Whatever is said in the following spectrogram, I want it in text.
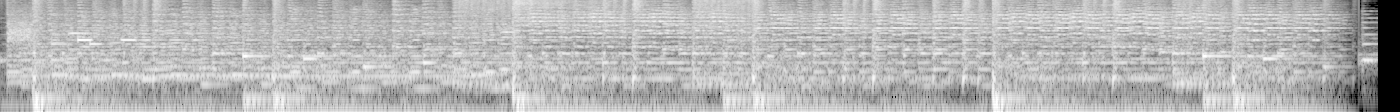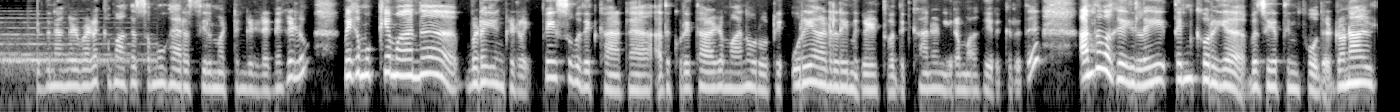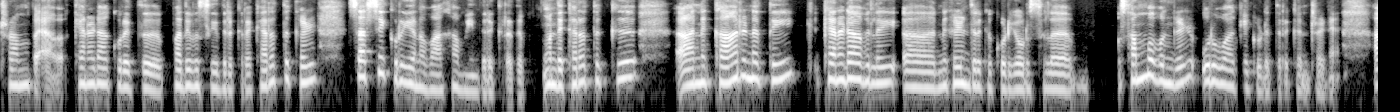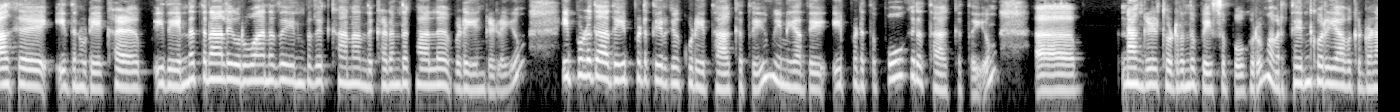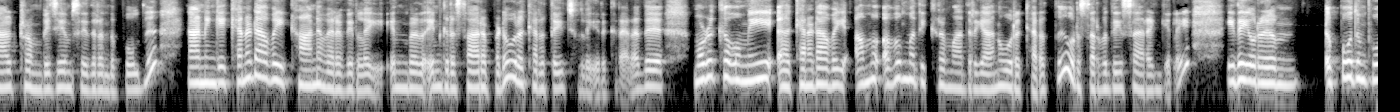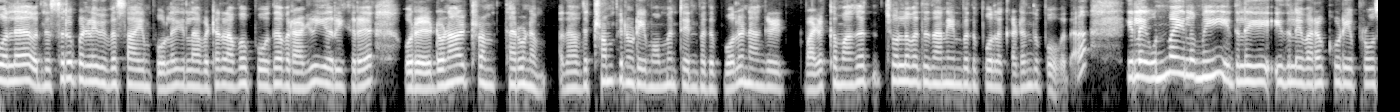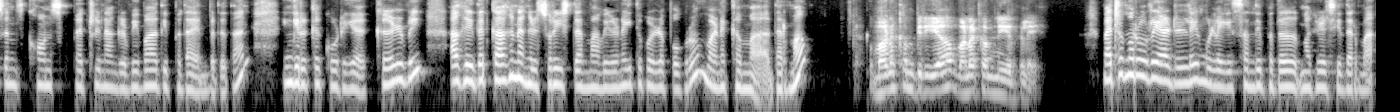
வழக்கமாக சமூக அரசியல் மட்டங்களில் நிகழும் மிக முக்கியமான விடயங்களை பேசுவதற்கான அது குறித்த ஆழமான ஒரு உரையாடலை நிகழ்த்துவதற்கான நேரமாக இருக்கிறது. அந்த வகையிலே தென்கொரிய விஜயத்தின் போது டொனால்ட் ட்ரம்ப் கனடா குறித்து பதிவு செய்திருக்கிற கருத்துக்கள் சர்ச்சைக்குரியனவாக அமைந்திருக்கிறது. அந்த கருத்துக்கு ஆன காரணத்தை கனடாவிலே நிகழ்ந்திருக்கக்கூடிய ஒரு சில சம்பவங்கள் உருவாக்கி கொடுத்திருக்கின்றன. ஆக இதனுடைய க இது என்னத்தினாலே உருவானது என்பதற்கான அந்த கடந்த கால விடயங்களையும் இப்பொழுது அது ஏற்படுத்தி இருக்கக்கூடிய தாக்கத்தையும் இனி அதை ஏற்படுத்த போகிற தாக்கத்தையும் ஆஹ், நாங்கள் தொடர்ந்து பேச போகிறோம். அவர் தென்கொரியாவுக்கு டொனால்ட் ட்ரம்ப் விஜயம் செய்திருந்த போது நான் இங்கே கனடாவை காண வரவில்லை என்பது என்கிற சாரப்பட ஒரு கருத்தை சொல்லி இருக்கிறார் அது முழுக்கவுமே அஹ், கனடாவை அம அவமதிக்கிற மாதிரியான ஒரு கருத்து ஒரு சர்வதேச அரங்கிலே. இதை ஒரு எப்போதும் போல இந்த சிறுபிள்ளை விவசாயம் போல இல்லாவிட்டால் அவ்வப்போது அவர் அள்ளி எறிகிற ஒரு டொனால்ட் ட்ரம்ப் தருணம் அதாவது ட்ரம்பினுடைய மொமெண்ட் என்பது போல நாங்கள் வழக்கமாக சொல்லுவதுதான் என்பது போல கடந்து போவதா? இல்லை உண்மையிலுமே இதில் இதில் வரக்கூடிய ப்ரோஸ் அண்ட் கான்ஸ் பற்றி நாங்கள் விவாதிப்பதா என்பதுதான் இங்க இருக்கக்கூடிய கேள்வி. ஆக இதற்காக நாங்கள் சுரேஷ் தர்மாவை இணைத்துக் கொள்ளப் போகிறோம். வணக்கம் தர்மா. வணக்கம் பிரியா வணக்கம் நேர்களே மற்றொரு உரையாடலில் உங்களை சந்திப்பதில் மகிழ்ச்சி தர்மா.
